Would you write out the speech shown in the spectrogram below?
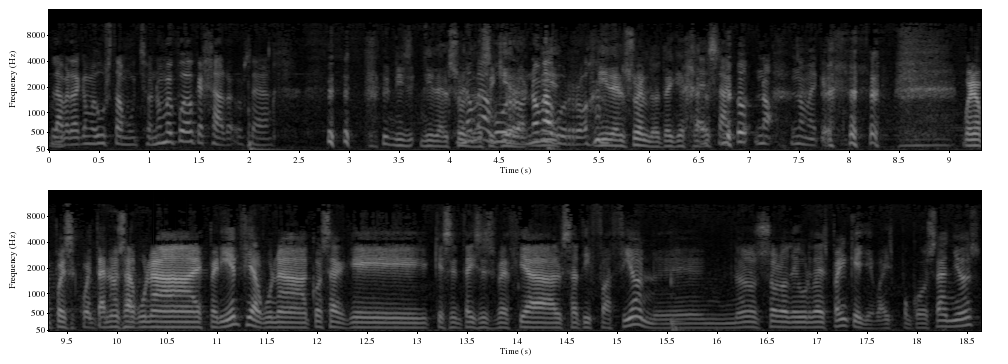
La verdad que me gusta mucho, no me puedo quejar, o sea... ni, del sueldo. No me aburro, no me aburro. Ni del sueldo te quejas. Exacto, no, no me quejo. bueno, pues cuéntanos alguna experiencia, alguna cosa que, sentáis especial satisfacción, eh, no solo de Urda Spain, que lleváis pocos años,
